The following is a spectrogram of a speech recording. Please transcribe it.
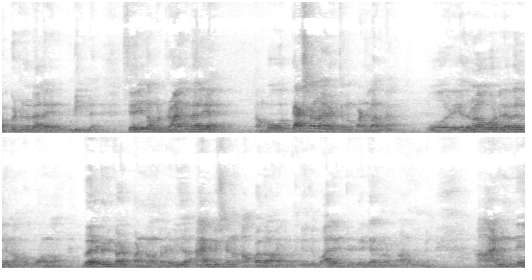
கம்ப்யூட்டர் வேலை எனக்கு பிடிக்கல. சரி நம்ம டிராயிங் வேலையை நம்ம ஒரு பேஷனாக எடுத்துன்னு பண்ணலாங்க ஒரு எதனா ஒரு லெவலுக்கு நம்ம போகணும் வேர்ல்டு ரெக்கார்ட் பண்ணோன்ற இது ஆம்பிஷன் அப்போ தான் எனக்கு வந்தது வாலண்டரி ரிட்டையர்மெண்ட் ஆனதுமே. அன்னு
